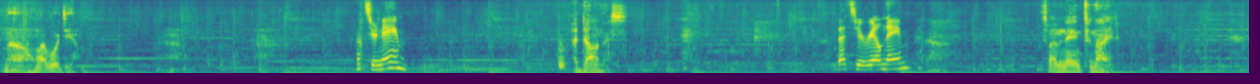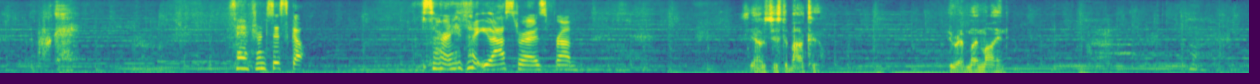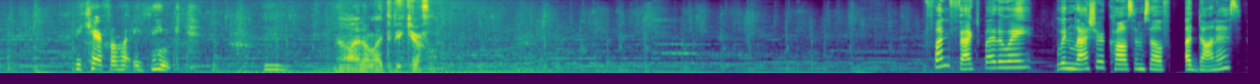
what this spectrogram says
No, why would you? What's your name? Adonis. That's your real name? It's my name tonight. Okay. San Francisco. I'm Sorry, I thought you asked where I was from. See, I was just about to. You read my mind. Hmm. Be careful what you think. No, I don't like to be careful. Fun fact, by the way, when Lasher calls himself Adonis,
